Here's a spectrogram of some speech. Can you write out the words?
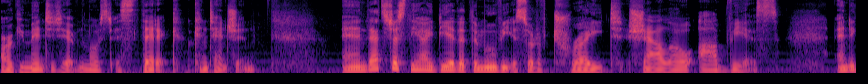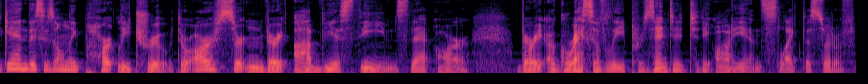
argumentative, the most aesthetic contention. And that's just the idea that the movie is sort of trite, shallow, obvious. And again, this is only partly true. There are certain very obvious themes that are very aggressively presented to the audience, like the sort of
